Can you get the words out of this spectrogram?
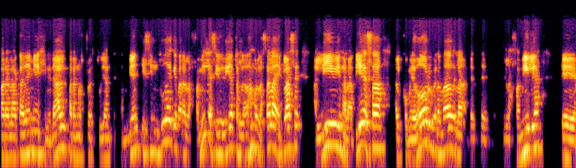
para la academia en general, para nuestros estudiantes también, y sin duda que para las familias, si hoy día trasladamos la sala de clase al living, a la pieza, al comedor, ¿verdad?, de la, de, la familia, eh,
